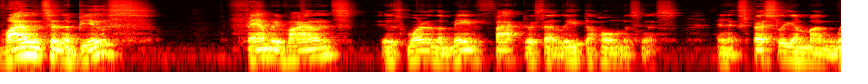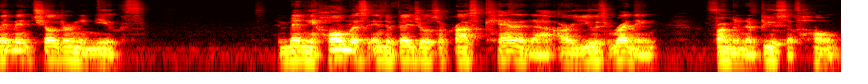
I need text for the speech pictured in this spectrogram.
Violence and abuse, family violence is one of the main factors that lead to homelessness, and especially among women, children, and youth. And many homeless individuals across Canada are youth running from an abusive home.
